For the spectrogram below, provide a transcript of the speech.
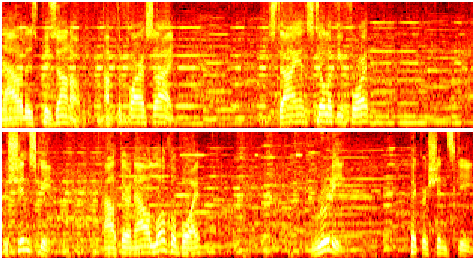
Now it is Pisano up the far side. Stallions still looking for it. Kashinsky out there now, a local boy. Rudy Pikuzinski,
